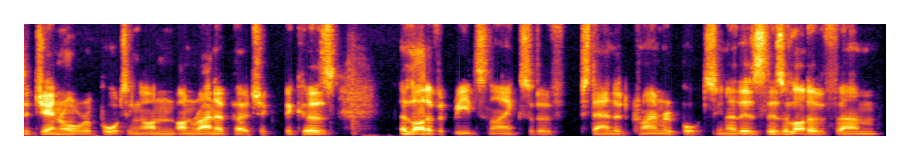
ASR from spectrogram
the general reporting on on rhino poaching because a lot of it reads like sort of standard crime reports. You know, there's there's a lot of um,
